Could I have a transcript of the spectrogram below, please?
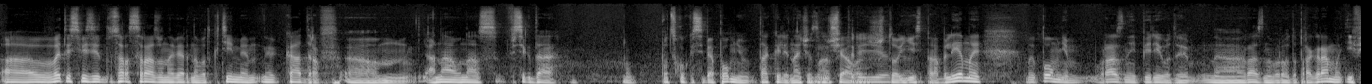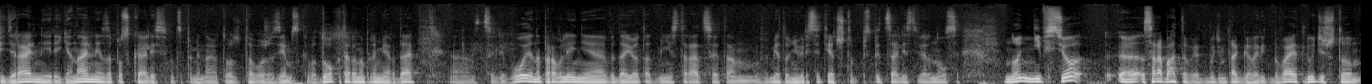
В этой связи сразу, наверное, вот к теме кадров. Она у нас всегда вот сколько себя помню, так или иначе звучало, Острие, что да. есть проблемы. Мы помним разные периоды э, разного рода программы, и федеральные, и региональные запускались. Вот вспоминаю того, того же земского доктора, например, да, э, целевое направление выдает администрация там в медуниверситет, чтобы специалист вернулся. Но не все э, срабатывает, будем так говорить. Бывают люди, что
